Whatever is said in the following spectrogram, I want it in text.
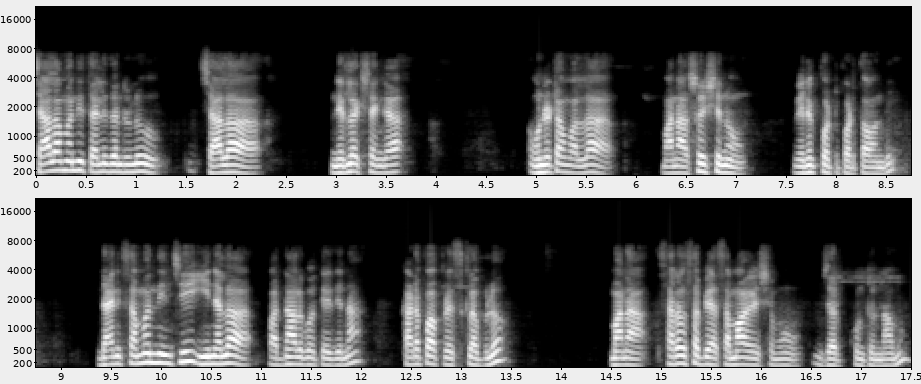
చాలామంది తల్లిదండ్రులు చాలా నిర్లక్ష్యంగా ఉండటం వల్ల మన అసోసియేషన్ వెనుకపట్టు పడుతూ ఉంది. దానికి సంబంధించి ఈ నెల పద్నాలుగో తేదీన కడప ప్రెస్ క్లబ్లో మన సర్వసభ్య సమావేశము జరుపుకుంటున్నాము.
